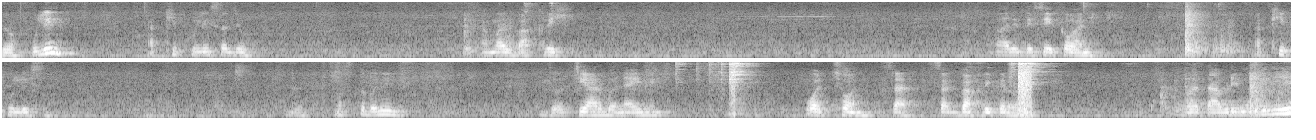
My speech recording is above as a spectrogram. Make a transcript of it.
જો, ફૂલીને આખી ફૂલી છે જો. અમારી ભાખરી. આ રીતે શેકવાની. આખી ફૂલી છે મસ્ત બની જો ચાર બનાવીને ઓછોન સાત સાત ભાખરી કરવાની. હવે તાવડી મૂકી દઈએ.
